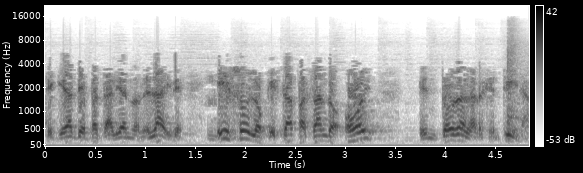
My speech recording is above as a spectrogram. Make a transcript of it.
te quedate pataleando en el aire. Mm. Eso es lo que está pasando hoy en toda la Argentina.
